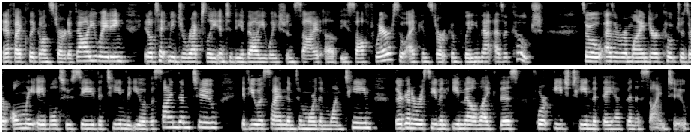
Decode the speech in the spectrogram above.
And if I click on start evaluating, it'll take me directly into the evaluation side of the software. So I can start completing that as a coach. So, as a reminder, coaches are only able to see the team that you have assigned them to. If you assign them to more than one team, they're going to receive an email like this for each team that they have been assigned to.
